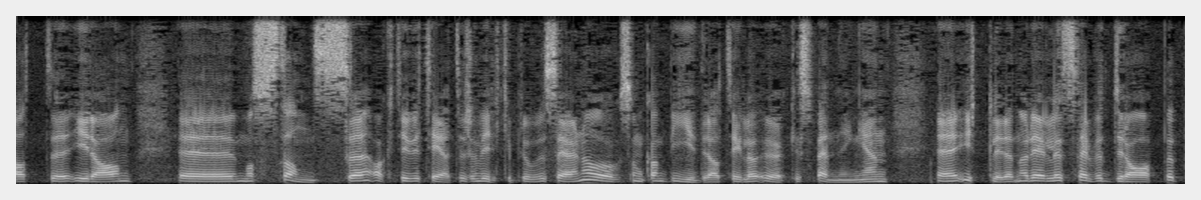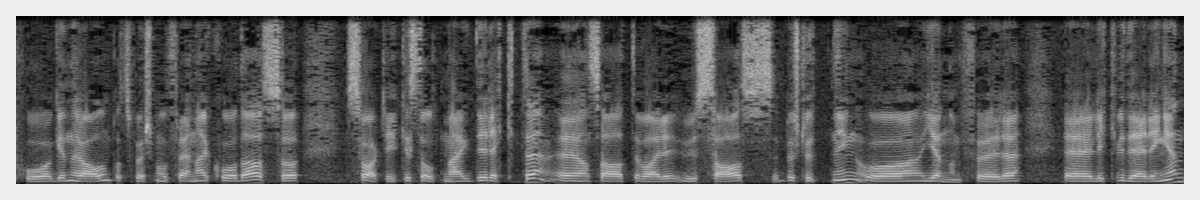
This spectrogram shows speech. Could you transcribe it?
at Iran Eh, må stanse aktiviteter som virker provoserende, og som kan bidra til å øke spenningen eh, ytterligere. Når det gjelder selve drapet på generalen, på et spørsmål fra NRK da, så svarte ikke Stoltenberg direkte. Eh, han sa at det var USAs beslutning å gjennomføre likvideringen,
